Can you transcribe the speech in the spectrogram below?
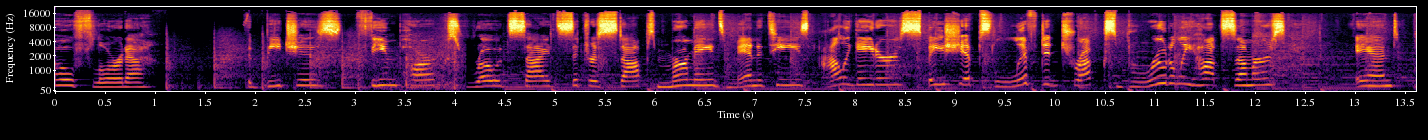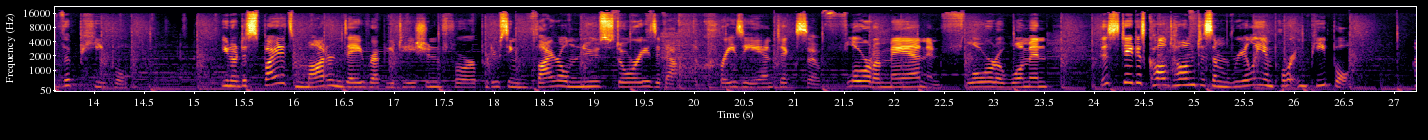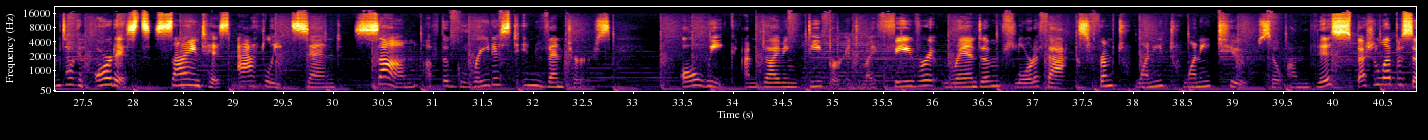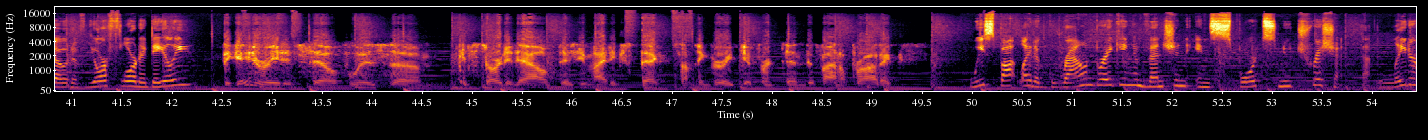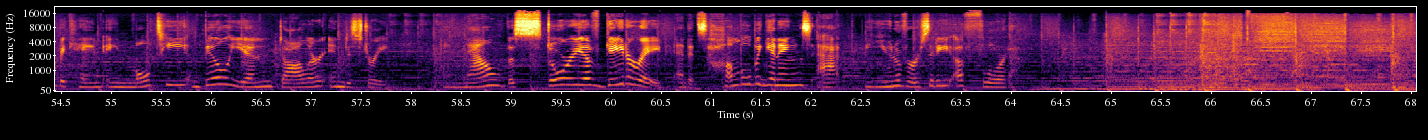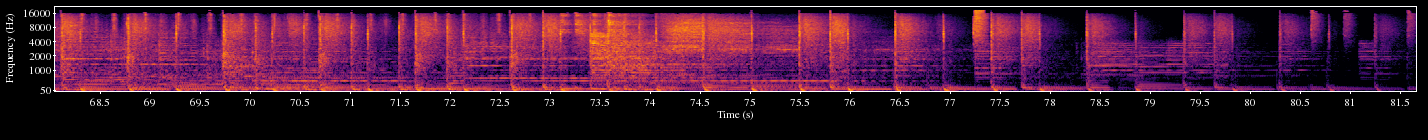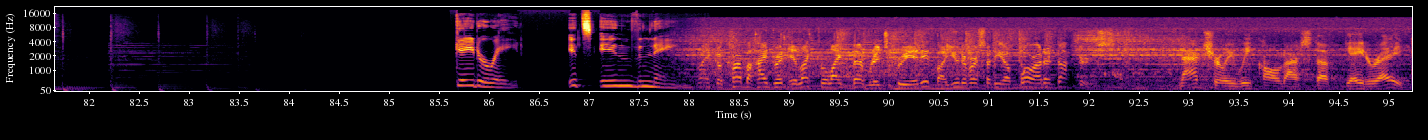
Oh, Florida. The beaches, theme parks, roadside citrus stops, mermaids, manatees, alligators, spaceships, lifted trucks, brutally hot summers, and the people. You know, despite its modern day reputation for producing viral news stories about the crazy antics of Florida man and Florida woman, this state is called home to some really important people. I'm talking artists, scientists, athletes, and some of the greatest inventors. All week, I'm diving deeper into my favorite random Florida facts from 2022. So, on this special episode of Your Florida Daily, the Gatorade itself was. Um it started out, as you might expect, something very different than the final product. We spotlight a groundbreaking invention in sports nutrition that later became a multi billion dollar industry. And now, the story of Gatorade and its humble beginnings at the University of Florida. Gatorade. It's in the name. Like a carbohydrate electrolyte beverage created by University of Florida doctors. Naturally, we called our stuff Gatorade.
